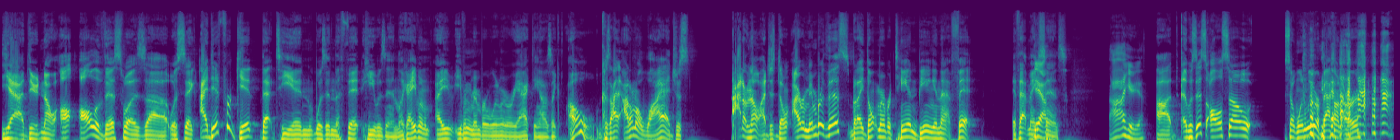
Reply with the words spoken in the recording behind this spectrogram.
Yeah, dude. No, all, all of this was uh was sick. I did forget that Tien was in the fit he was in. Like I even I even remember when we were reacting, I was like, oh, because I, I don't know why. I just I don't know. I just don't I remember this, but I don't remember Tien being in that fit, if that makes Yeah. sense. I hear you. Uh was this also so when we were back on Earth?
